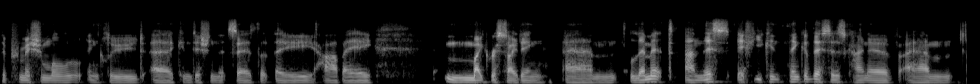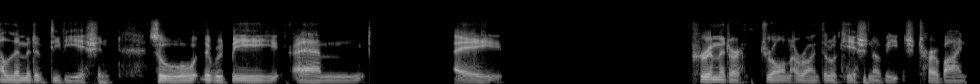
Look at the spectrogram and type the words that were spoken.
the permission will include a condition that says that they have a micrositing um, limit. And this, if you can think of this as kind of um, a limit of deviation. So there would be um, a perimeter drawn around the location of each turbine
